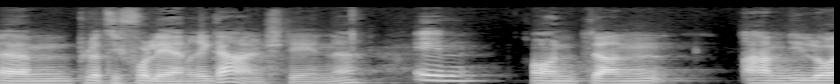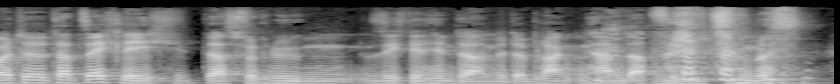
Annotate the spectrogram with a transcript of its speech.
ähm, plötzlich vor leeren Regalen stehen, ne? Eben. Und dann haben die Leute tatsächlich das Vergnügen, sich den Hintern mit der blanken Hand abwischen zu müssen.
